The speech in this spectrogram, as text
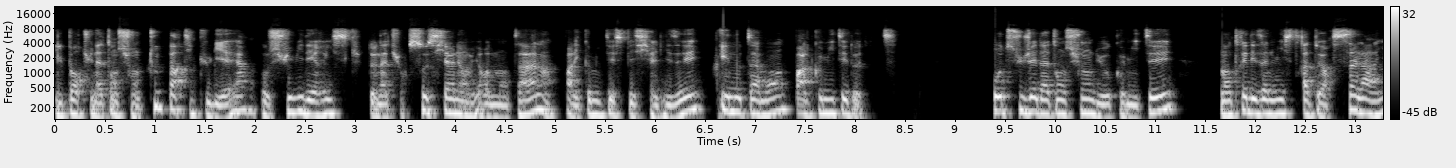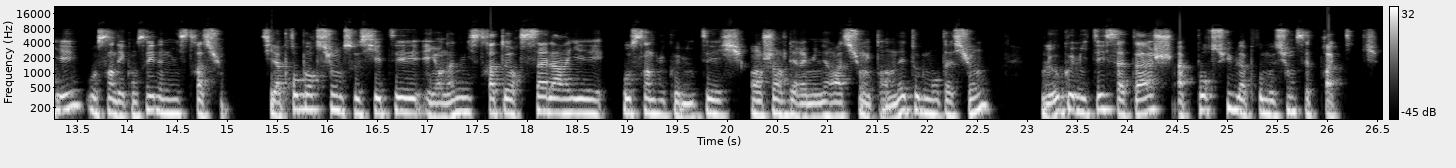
Il porte une attention toute particulière au suivi des risques de nature sociale et environnementale par les comités spécialisés et notamment par le comité d'audit. Autre sujet d'attention du Haut Comité, l'entrée des administrateurs salariés au sein des conseils d'administration. Si la proportion de sociétés ayant un administrateur salarié au sein du comité en charge des rémunérations est en nette augmentation, le haut comité s'attache à poursuivre la promotion de cette pratique.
